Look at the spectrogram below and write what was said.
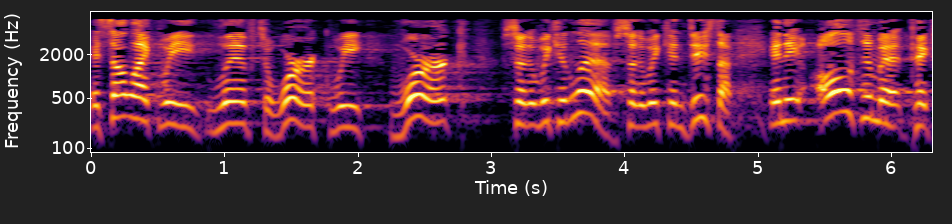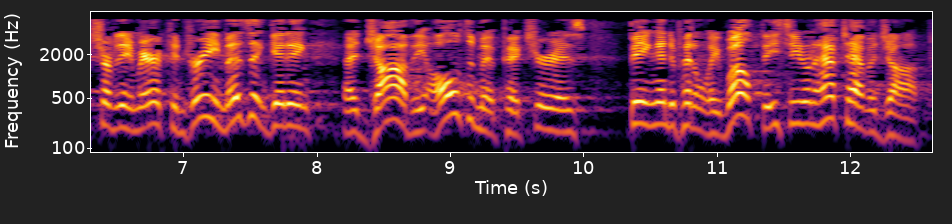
it's not like we live to work. We work so that we can live, so that we can do stuff. And the ultimate picture of the American dream isn't getting a job. The ultimate picture is being independently wealthy so you don't have to have a job.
